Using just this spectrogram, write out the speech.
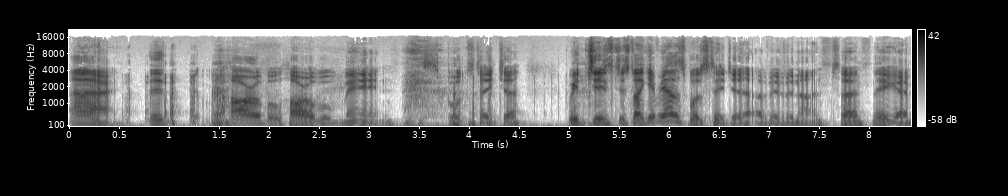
I know. The horrible, horrible man, sports teacher, which is just like every other sports teacher I've ever known. So there you go.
